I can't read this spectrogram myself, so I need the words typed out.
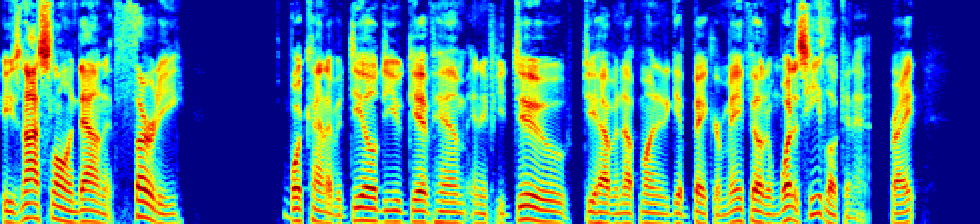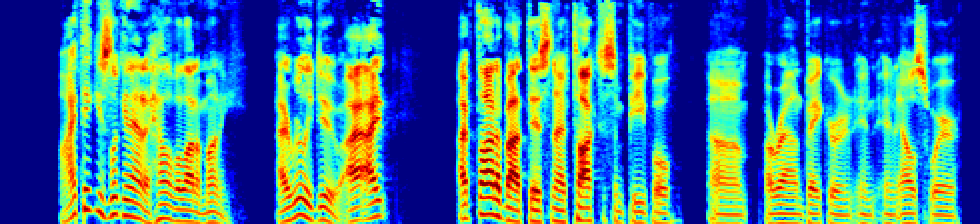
he's not slowing down at 30. What kind of a deal do you give him? And if you do, do you have enough money to give Baker Mayfield? And what is he looking at, right? I think he's looking at a hell of a lot of money. I really do. I, I I've thought about this and I've talked to some people um, around Baker and, and, and elsewhere.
